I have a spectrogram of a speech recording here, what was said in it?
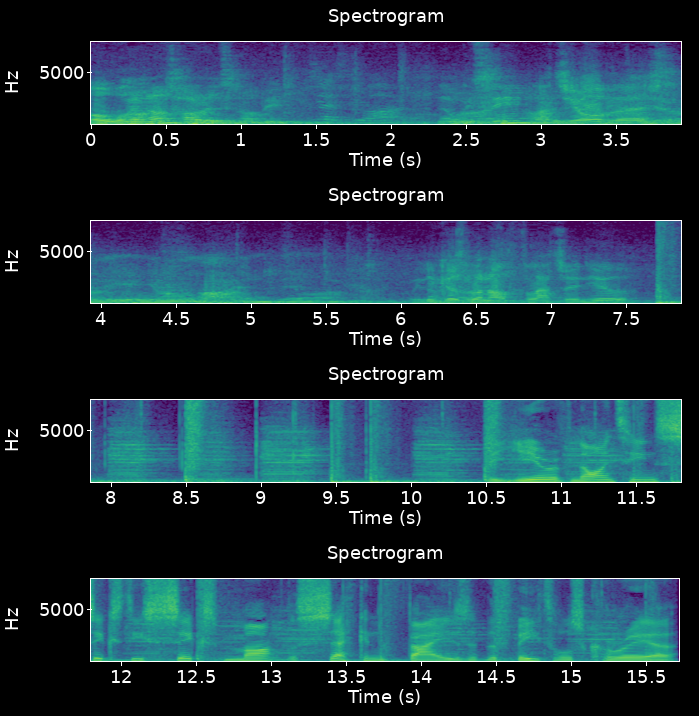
Oh, We're what? not horrid snobby. No, we seem horrid. That's your version. Especially in your mind, you know. Because we're not flattering you. The year of 1966 marked the second phase of the Beatles' career.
